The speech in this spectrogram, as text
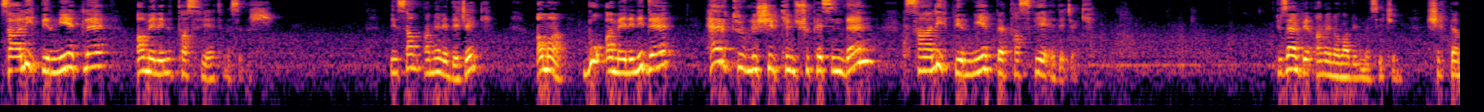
salih bir niyetle amelini tasfiye etmesidir. İnsan amel edecek ama bu amelini de her türlü şirkin şüphesinden salih bir niyetle tasfiye edecek. Güzel bir amel olabilmesi için şirkten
